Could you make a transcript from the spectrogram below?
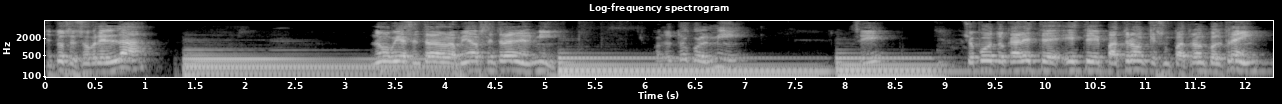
Entonces, sobre el La, no me voy a centrar ahora, me voy a centrar en el Mi. Cuando toco el Mi, ¿sí? yo puedo tocar este, este patrón, que es un patrón Coltrane,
